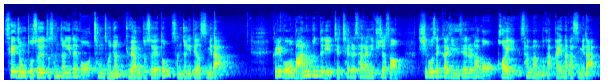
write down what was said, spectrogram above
세종 도서에도 선정이 되고 청소년 교양 도서에도 선정이 되었습니다. 그리고 많은 분들이 제 책을 사랑해 주셔서 15세까지 인쇄를 하고 거의 3만 부 가까이 나갔습니다.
